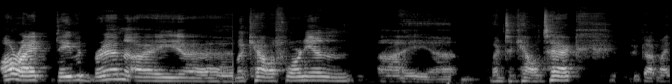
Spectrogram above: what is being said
all right. David Brin. I, uh, I'm a Californian. I uh, went to Caltech, I got my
